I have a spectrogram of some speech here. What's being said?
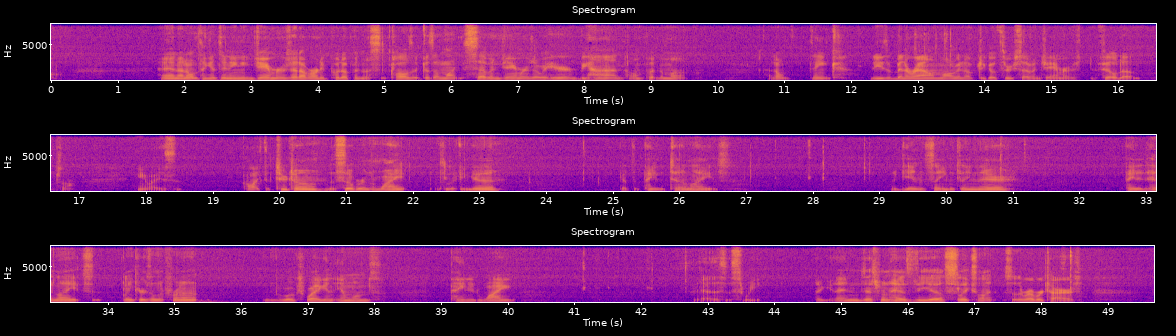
And I don't think it's any jammers that I've already put up in this closet because I'm like seven jammers over here behind on putting them up. I don't think these have been around long enough to go through seven jammers filled up. So, anyways, I like the two-tone, the silver and the white. It's looking good. Got the painted tail lights. Again, same thing there. Painted headlights, blinkers on the front, Volkswagen emblems painted white. Yeah, this is sweet. And this one has the uh, slicks on it, so the rubber tires.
